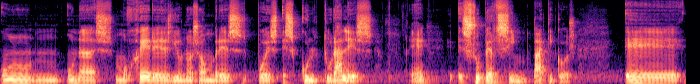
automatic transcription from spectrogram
unas mujeres y unos hombres pues esculturales ¿eh? súper simpáticos, eh,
